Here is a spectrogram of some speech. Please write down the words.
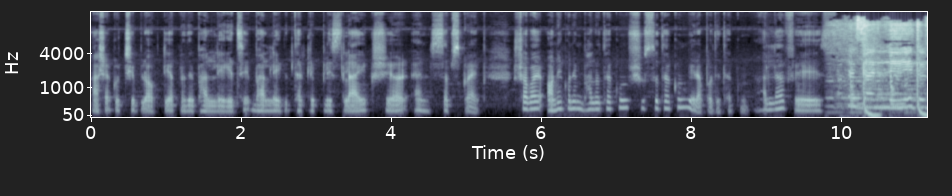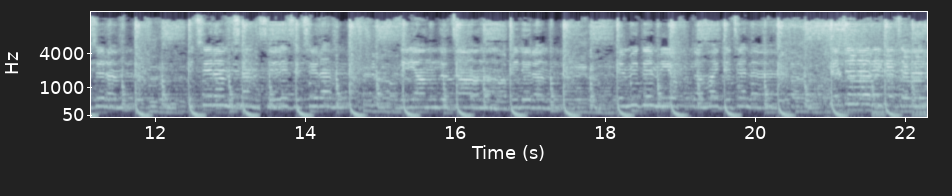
আশা করছি ব্লগটি আপনাদের ভালো লেগেছে। ভালো লেগে থাকলে please like share and subscribe সবাই অনেক অনেক ভালো থাকুন, সুস্থ থাকুন, নিরাপদে থাকুন। আল্লাহ হাফেজ। Ümidim yox daha geceler geceler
